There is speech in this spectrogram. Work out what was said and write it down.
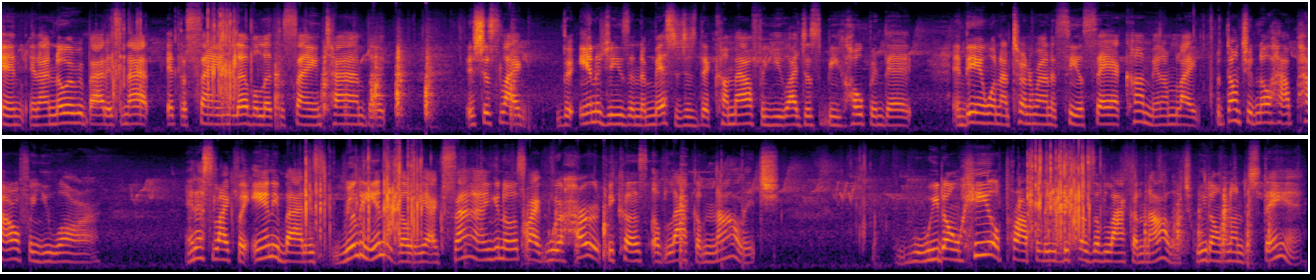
and, and I know everybody's not at the same level at the same time, but it's just like the energies and the messages that come out for you. I just be hoping that, and then when I turn around and see a sad comment, I'm like, but don't you know how powerful you are? And it's like for anybody, it's really any zodiac sign, you know, it's like we're hurt because of lack of knowledge. We don't heal properly because of lack of knowledge. We don't understand.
